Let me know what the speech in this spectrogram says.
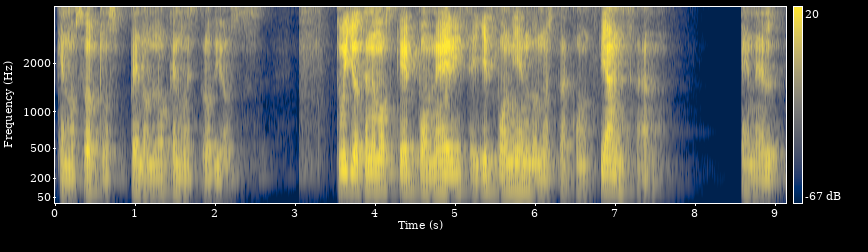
que nosotros, pero no que nuestro Dios. Tú y yo tenemos que poner y seguir poniendo nuestra confianza en el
